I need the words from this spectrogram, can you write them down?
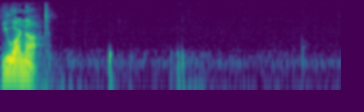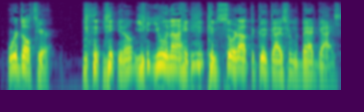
you are not. We're adults here. you know, you, you, and I can sort out the good guys from the bad guys.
